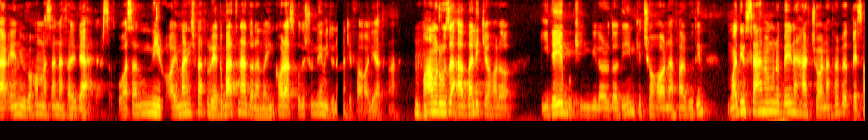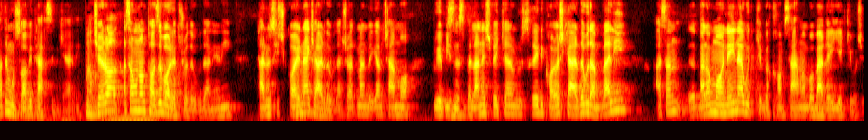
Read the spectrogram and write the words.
بقیه نیروها مثلا نفری ده درصد. خب اصلا اون نیروهای من هیچ وقت رقبت ندارن و این کار از خودشون نمی‌دونن که فعالیت کنن. ما هم روز اولی که حالا ایده بوکینگ ویلا رو دادیم که چهار نفر بودیم اومدیم سهممون رو بین هر چهار نفر به قسمت مساوی تقسیم کردیم. چرا؟ اصلا اونام تازه وارد شده بودن. یعنی هنوز هیچ کاری نکرده بودن. شاید من بگم چند ماه روی business plan ش فکر کردم روز خیلی کاراش کرده بودم. ولی اصلا برام مانعی نبود که بخوام سهمم با بقیه یکی باشه.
